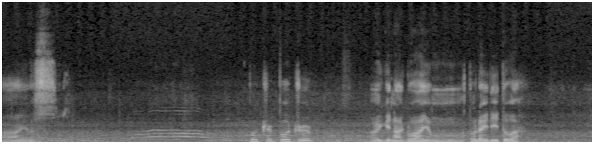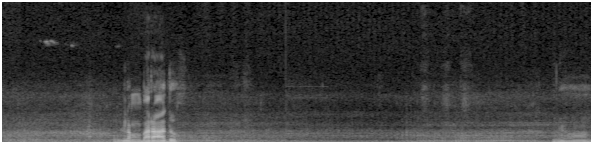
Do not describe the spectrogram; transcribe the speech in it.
Ayos. Food trip. Ay, ginagawa yung tulay dito ah. Walang barado. Yun.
